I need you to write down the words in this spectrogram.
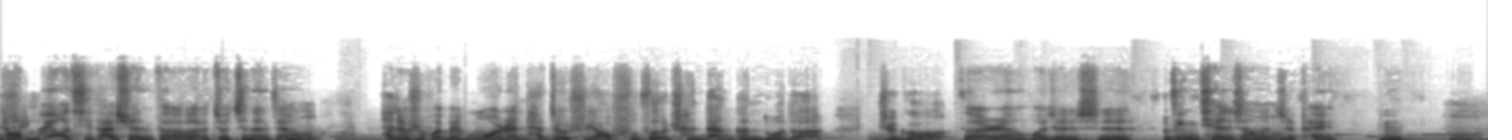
他们没有其他选择了，就只能这样。他就是会被默认，他就是要负责承担更多的这个责任，或者是金钱上的支配。嗯嗯，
